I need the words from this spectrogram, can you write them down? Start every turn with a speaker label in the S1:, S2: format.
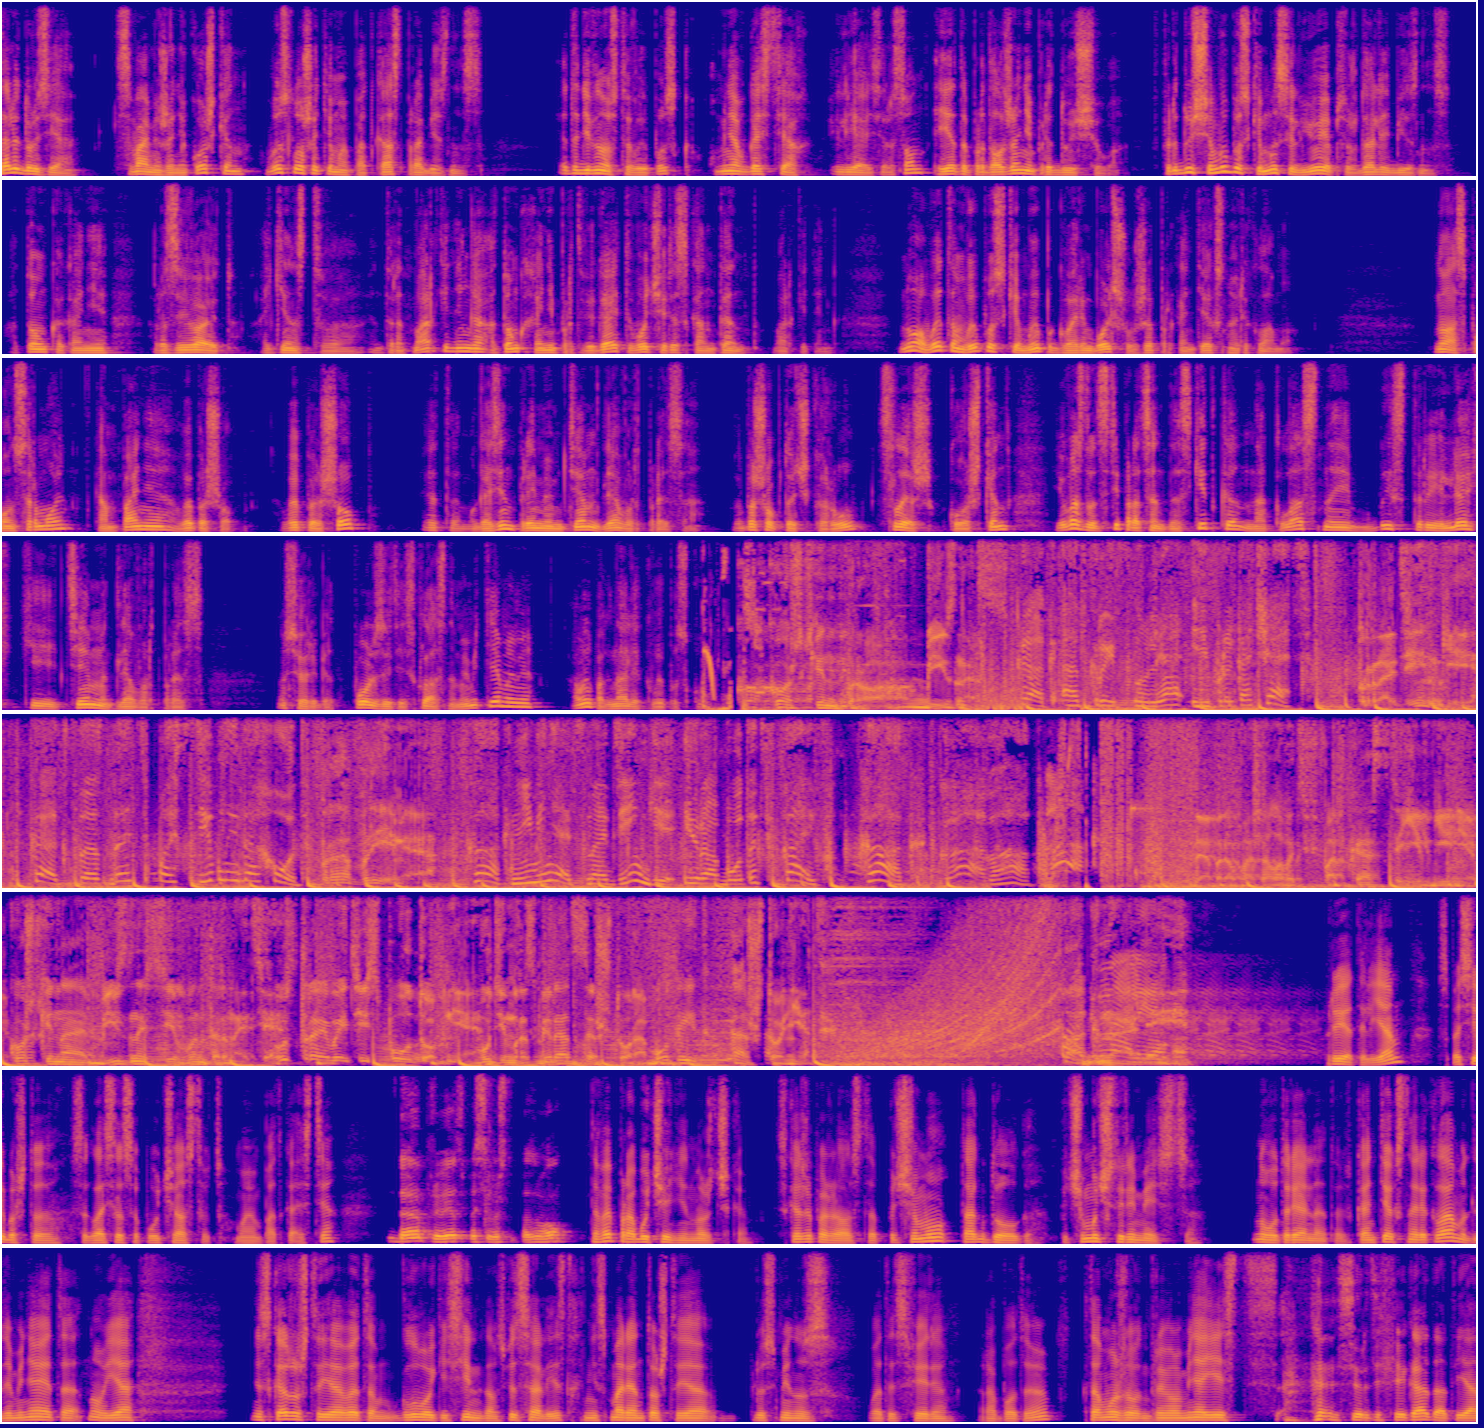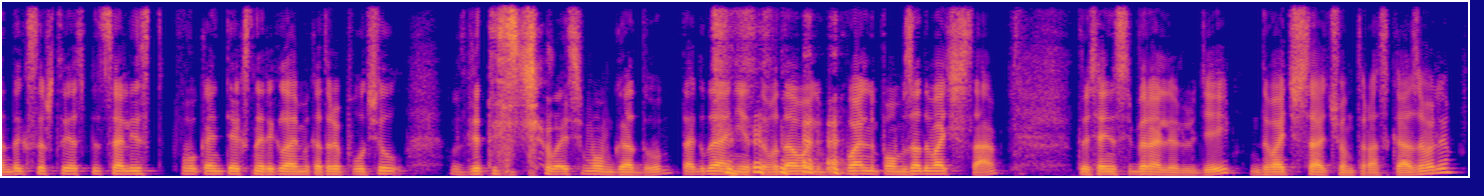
S1: Салют, друзья! С вами Женя Кошкин. Вы слушаете мой подкаст про бизнес. Это 90-й выпуск. У меня в гостях Илья Исерсон, и это продолжение предыдущего. В предыдущем выпуске мы с Ильей обсуждали бизнес. О том, как они развивают агентство интернет-маркетинга, о том, как они продвигают его через контент-маркетинг. Ну а в этом выпуске мы поговорим больше уже про контекстную рекламу. Ну а спонсор мой – компания VPShop. VPShop – это магазин премиум тем для WordPress vpshop.ru слэш Кошкин, и у вас 20% скидка на классные, быстрые, легкие темы для WordPress. Ну все, ребят, пользуйтесь классными темами, а мы погнали к выпуску.
S2: Кошкин Про. Бизнес.
S3: Как открыть с нуля и прокачать.
S2: Про деньги.
S3: Как создать пассивный доход.
S2: Про время.
S3: Как не менять на деньги и работать в кайф. Как? Как? Как?
S2: Добро пожаловать в подкаст Евгения Кошкина о бизнесе в интернете. Устраивайтесь поудобнее. Будем разбираться, что работает, а что нет. Погнали!
S1: Привет, Илья. Спасибо, что согласился поучаствовать в моем подкасте.
S4: Да, привет, спасибо, что позвал.
S1: Давай про обучение немножечко. Скажи, пожалуйста, почему так долго? Почему 4 месяца? Ну вот реально, то есть контекстная реклама для меня это, ну я не скажу, что я в этом глубокий, сильный там специалист, несмотря на то, что я плюс-минус в этой сфере работаю. К тому же, например, у меня есть сертификат от Яндекса, что я специалист по контекстной рекламе, который получил в 2008 году. Тогда они это выдавали буквально, по-моему, за два часа. То есть они собирали людей, два часа о чем-то рассказывали.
